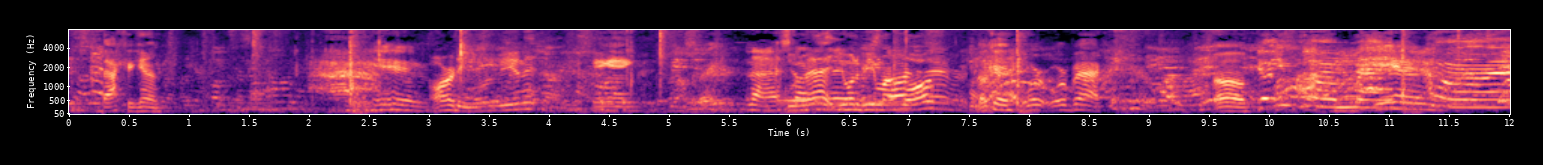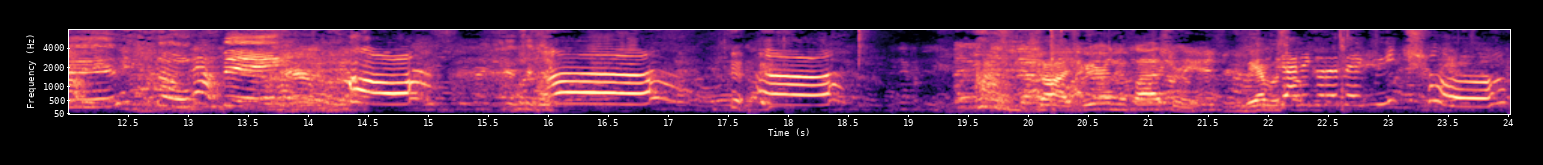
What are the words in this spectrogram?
Back again. Yeah. Artie, you wanna be in it? Nah, You Matt, you wanna be in my vlog? Okay, we're, we're back. Um, so big. Guys, we are in the classroom. We have a Daddy gonna make me choke.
